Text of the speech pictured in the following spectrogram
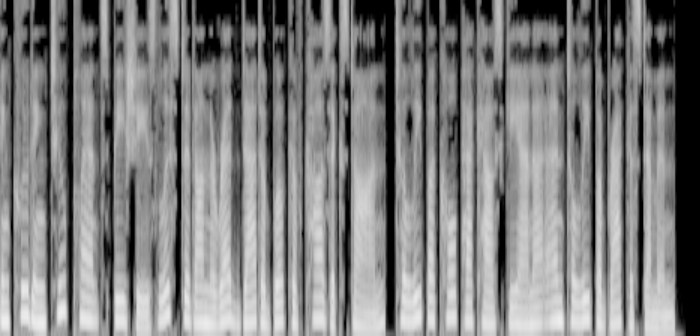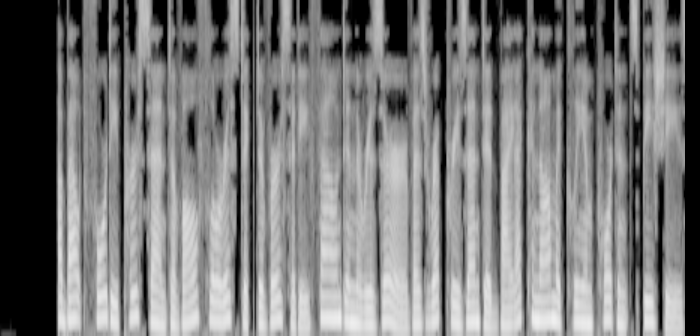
including two plant species listed on the Red Data Book of Kazakhstan, Tulipa kolpakowskiana and Tulipa brachystemon. About 40% of all floristic diversity found in the reserve is represented by economically important species.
